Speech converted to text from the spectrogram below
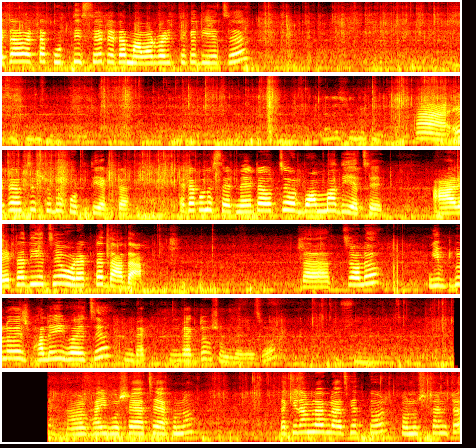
এটাও একটা কুর্তির সেট, এটা মামার বাড়ির থেকে দিয়েছে। হ্যাঁ এটা হচ্ছে শুধু কুর্তি একটা। এটা কোনো সেট না এটা হচ্ছে ওর বম্মা দিয়েছে। আর এটা দিয়েছে ওর একটা দাদা। তা চলো গিফটগুলো বেশ ভালোই হয়েছে। ব্যাগ ব্যাগটাও সুন্দর হয়েছে। আমার ভাই বসে আছে এখনও। তা কিরম লাগল আজকে তোর অনুষ্ঠানটা?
